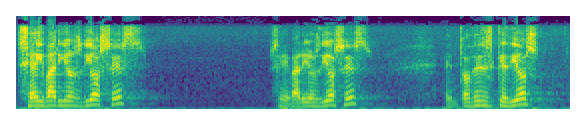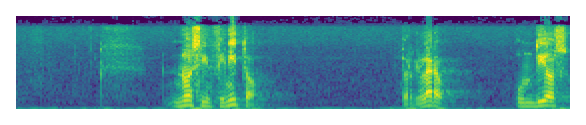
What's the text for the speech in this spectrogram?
Si hay varios dioses, si hay varios dioses, entonces es que Dios no es infinito. Porque claro, un Dios,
